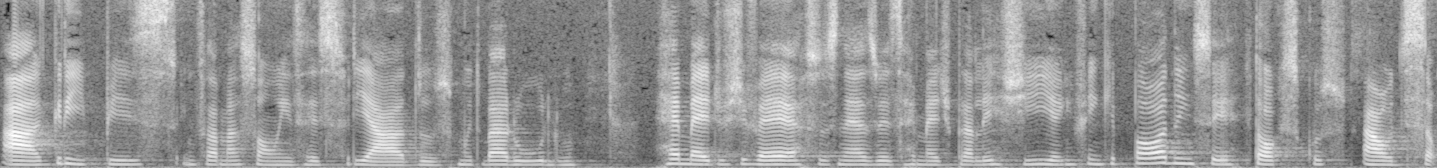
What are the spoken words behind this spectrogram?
a gripes, inflamações, resfriados, muito barulho, remédios diversos, né? Às vezes remédio para alergia, enfim, que podem ser tóxicos à audição.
